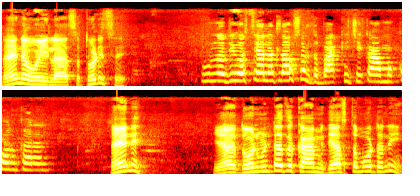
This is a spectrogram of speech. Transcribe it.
नाही ना वहीला असं थोडीच आहे. पूर्ण दिवस त्यालाच लावशाल तर बाकीचे कामं कोण करल? नाही नाही. या दोन मिनिटाचं काम आहे जास्त मोठं नाही.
